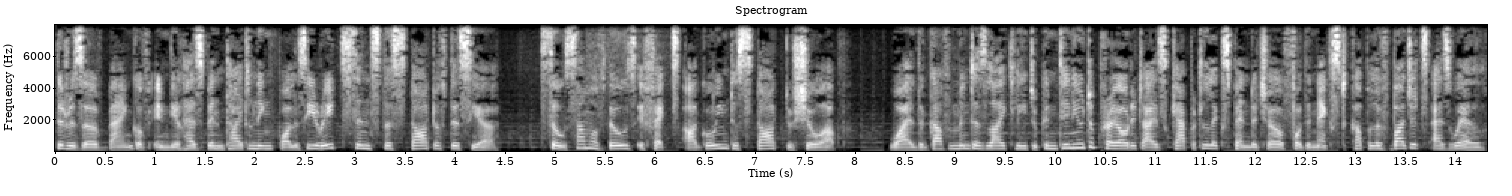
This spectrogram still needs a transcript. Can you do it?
The Reserve Bank of India has been tightening policy rates since the start of this year. So some of those effects are going to start to show up. While the government is likely to continue to prioritize capital expenditure for the next couple of budgets as well,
